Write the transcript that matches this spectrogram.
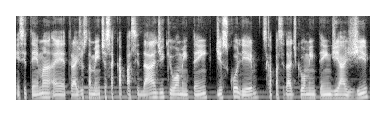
esse tema é, traz justamente essa capacidade que o homem tem de escolher, essa capacidade que o homem tem de agir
